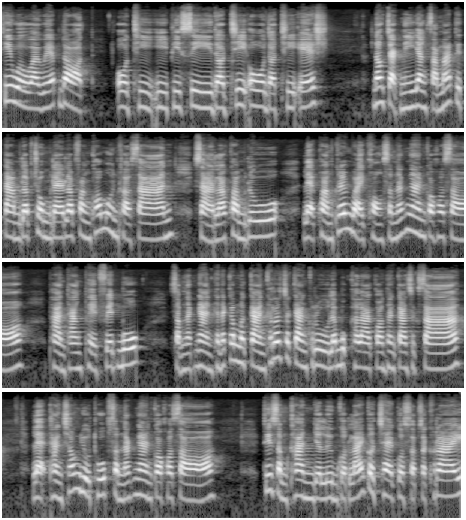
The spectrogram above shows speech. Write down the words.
ที่ www.otepc.go.th นอกจากนี้ยังสามารถติดตามรับชมและรับฟังข้อมูลข่าวสาร สาระความรู้ และความเคลื่อนไหวของสำนักงานกคส ผ่านทางเพจ Facebook สำนักงานคณะกรรมการข้าราชการครูและบุคลากรทางการศึกษา และทางช่อง YouTube สำนักงานกคสที่สำคัญอย่าลืมกดไลค์ กดแชร์กด Subscribe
